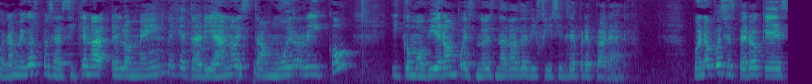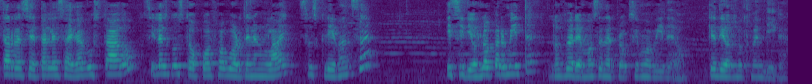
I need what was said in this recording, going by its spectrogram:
Bueno amigos, pues así que el omein vegetariano está muy rico y como vieron pues no es nada de difícil de preparar. Bueno, pues espero que esta receta les haya gustado. Si les gustó, por favor denle un like, suscríbanse. Y si Dios lo permite, nos veremos en el próximo video. Que Dios los bendiga.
